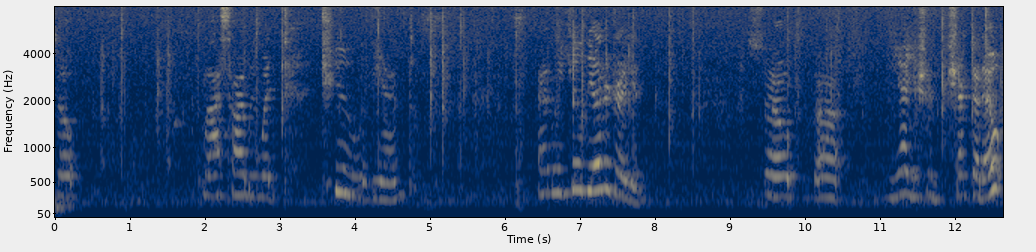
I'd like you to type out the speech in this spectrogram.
so last time we went to the end, and we killed the other Dragon. So, uh, yeah, you should check that out.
